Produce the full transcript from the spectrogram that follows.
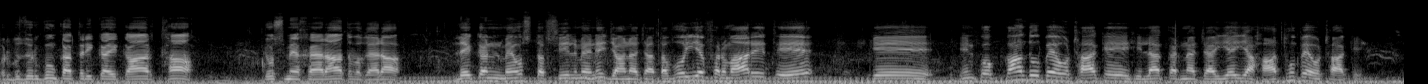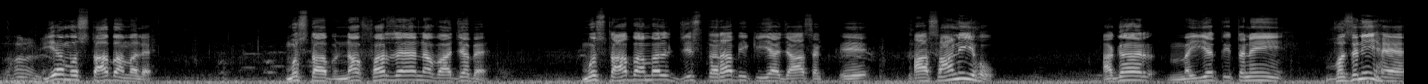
اور بزرگوں کا طریقہ کار تھا کہ اس میں خیرات وغیرہ، لیکن میں اس تفصیل میں نہیں جانا چاہتا۔ وہ یہ فرما رہے تھے کہ ان کو کاندھوں پہ اٹھا کے ہلا کرنا چاہیے یا ہاتھوں پہ اٹھا کے۔ یہ مستحب عمل ہے۔ مستحب نہ فرض ہے نہ واجب ہے۔ مستحب عمل جس طرح بھی کیا جا سکے آسانی ہو۔ اگر میت اتنی وزنی ہے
